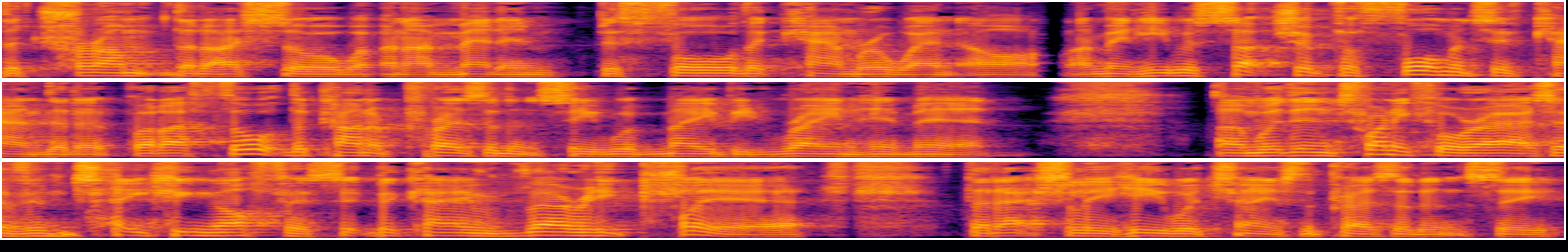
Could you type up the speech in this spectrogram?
the Trump that I saw when I met him before the camera went on. I mean, he was such a performative candidate, but I thought the kind of presidency would maybe rein him in. And within 24 hours of him taking office, it became very clear that actually he would change the presidency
